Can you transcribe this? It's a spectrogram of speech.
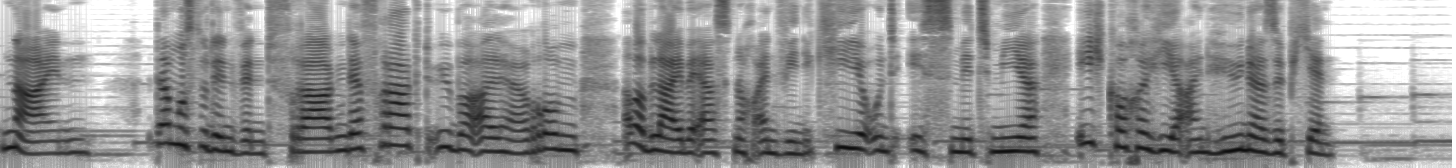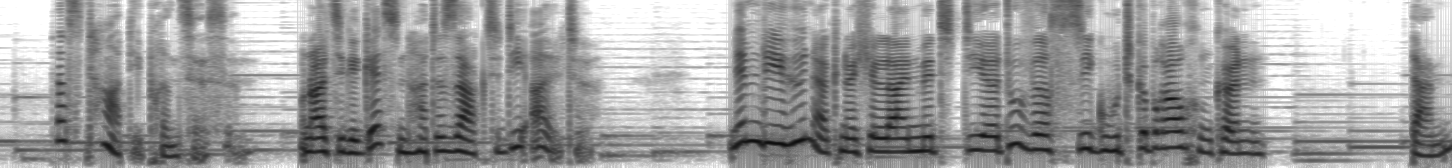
Nein, da musst du den Wind fragen, der fragt überall herum, aber bleibe erst noch ein wenig hier und iss mit mir, ich koche hier ein Hühnersüppchen. Das tat die Prinzessin, und als sie gegessen hatte, sagte die Alte Nimm die Hühnerknöchelein mit dir, du wirst sie gut gebrauchen können. Dann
